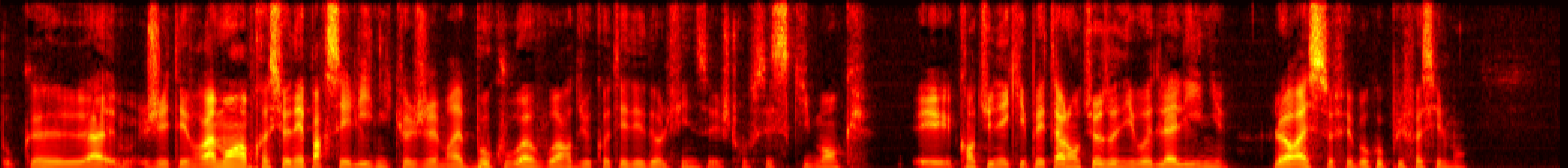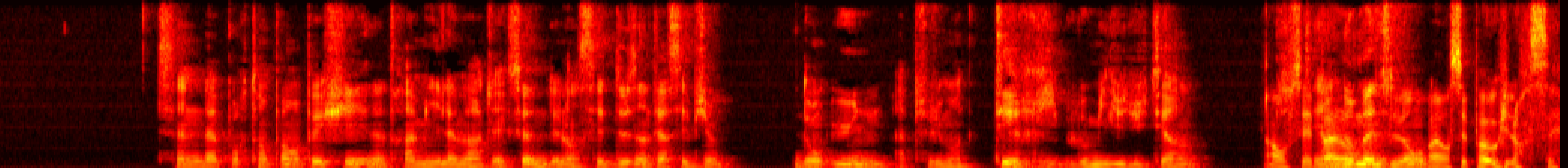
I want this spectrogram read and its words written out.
Donc ah, j'ai été vraiment impressionné par ces lignes que j'aimerais beaucoup avoir du côté des Dolphins et je trouve que c'est ce qui manque. Et quand une équipe est talentueuse au niveau de la ligne, le reste se fait beaucoup plus facilement. Ça ne l'a pourtant pas empêché, notre ami Lamar Jackson, de lancer deux interceptions, dont une absolument terrible au milieu du terrain. Ah, on sait pas. Un no man's land. Ouais, on sait pas où il lançait.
